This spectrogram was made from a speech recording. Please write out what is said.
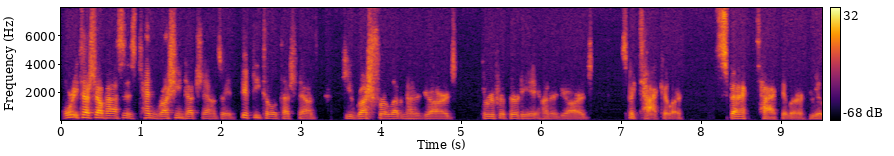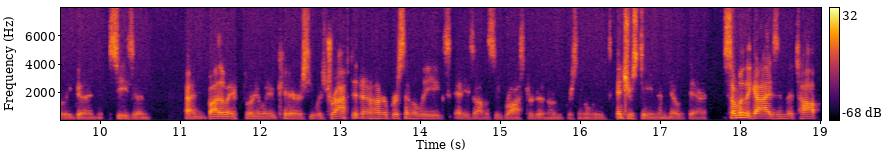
40 touchdown passes, 10 rushing touchdowns. So he had 50 total touchdowns. He rushed for 1,100 yards, threw for 3,800 yards. Spectacular. Spectacular. Really good season. And by the way, for anyone who cares, he was drafted in 100% of leagues and he's obviously rostered in 100% of leagues. Interesting note there. Some of the guys in the top,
